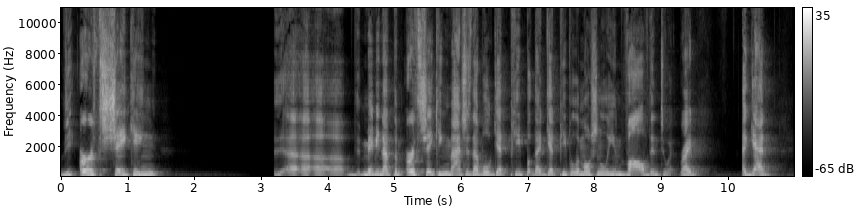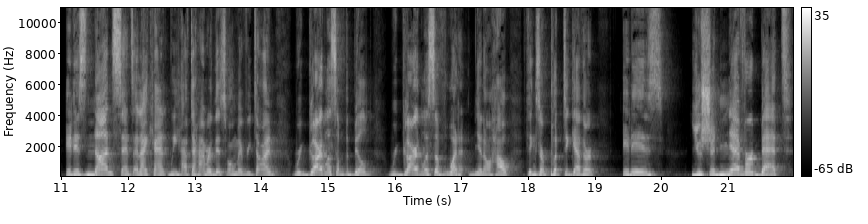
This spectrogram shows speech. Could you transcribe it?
the earth shaking. Uh, uh, uh, uh, maybe not the earth shaking matches that will get people that get people emotionally involved into it, right? Again, it is nonsense, and I can't. We have to hammer this home every time, regardless of the build, regardless of what you know how things are put together. It is you should never bet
